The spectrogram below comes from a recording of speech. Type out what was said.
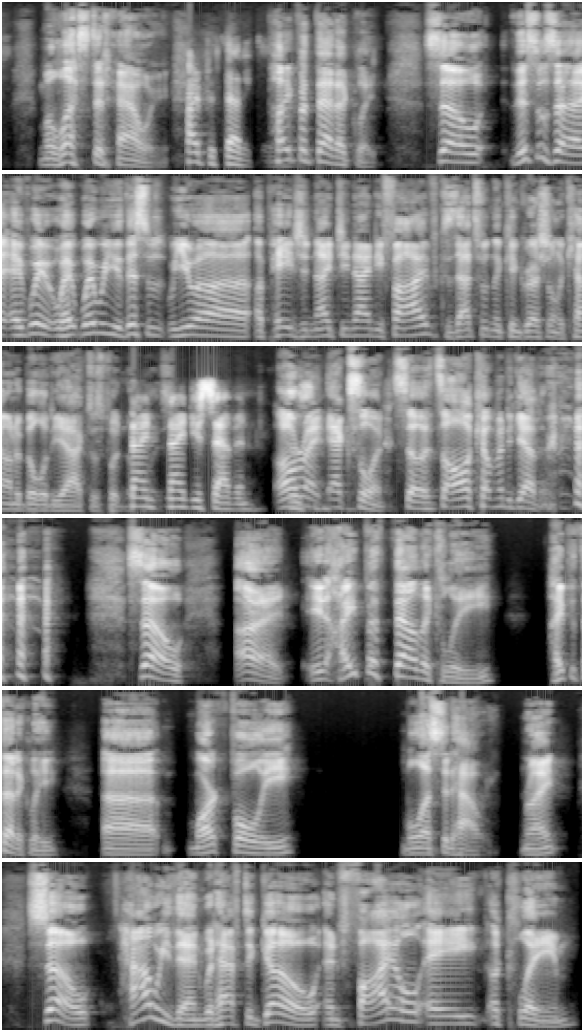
molested Howie. Hypothetically. Hypothetically. So this was a, wait, wait, when were you? This was, were you a, a page in 1995? Cause that's when the Congressional Accountability Act was put in Nin- place. 97. All right, excellent. So it's all coming together. so, all right, it hypothetically, hypothetically, uh, Mark Foley molested Howie, right? So Howie then would have to go and file a a claim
